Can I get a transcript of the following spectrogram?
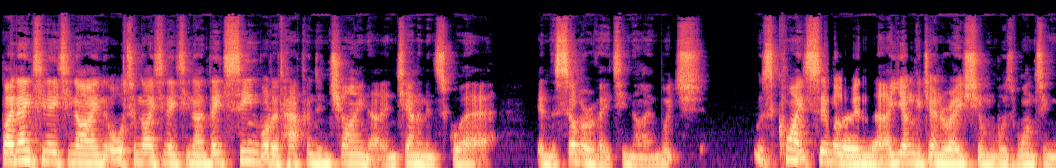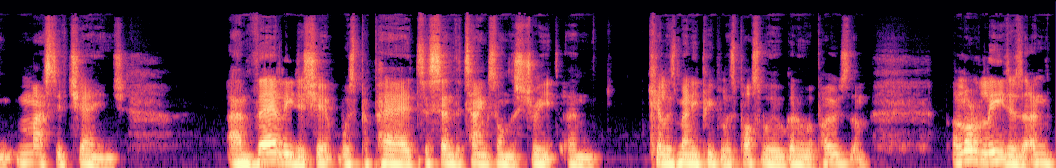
By 1989, autumn 1989, they'd seen what had happened in China in Tiananmen Square in the summer of 89, which was quite similar in that a younger generation was wanting massive change. And their leadership was prepared to send the tanks on the street and kill as many people as possible who were going to oppose them a lot of leaders and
